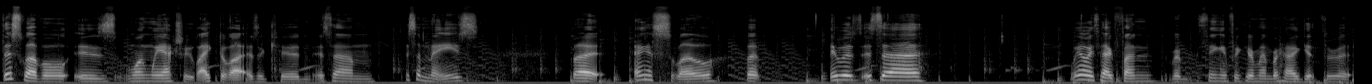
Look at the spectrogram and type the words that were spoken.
This level is one we actually liked a lot as a kid. It's um it's a maze, but and it's slow, but it was it's uh, we always had fun seeing if we can remember how to get through it.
